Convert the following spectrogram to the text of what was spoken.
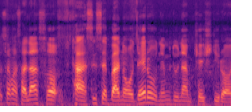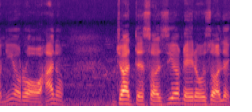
مثل مثلا تاسیس بنادر و نمی‌دونم کشتیرانی و راهن و جاده سازی و غیر و زالک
